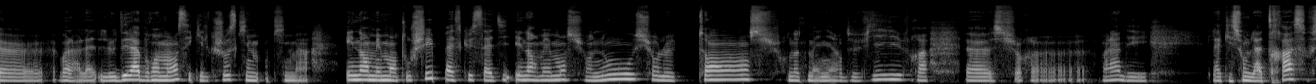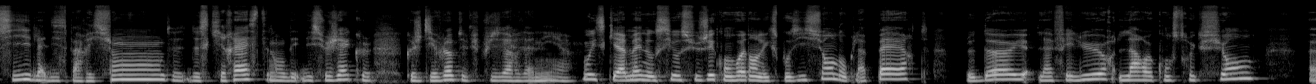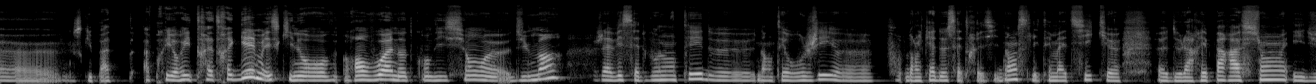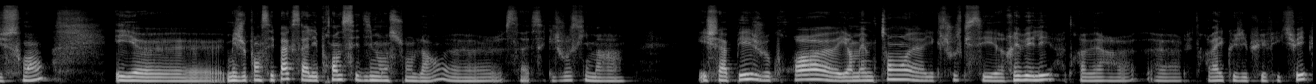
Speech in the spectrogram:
voilà, le délabrement, c'est quelque chose qui, qui m'a énormément touchée parce que ça dit énormément sur nous, sur le temps, sur notre manière de vivre, sur voilà des la question de la trace aussi, de la disparition, de, ce qui reste, donc des, sujets que, que je développe depuis plusieurs années. Oui, ce qui amène aussi au sujet qu'on voit dans l'exposition, donc la perte, le deuil, la fêlure, la reconstruction, euh, ce qui n'est pas a priori très très gai, mais ce qui nous renvoie à notre condition euh, d'humain. J'avais cette volonté d'interroger, euh, dans le cadre de cette résidence, les thématiques de la réparation et du soin. Euh, mais je pensais pas que ça allait prendre ces dimensions-là. Euh, c'est quelque chose qui m'a échappé, je crois. Et en même temps, il y a quelque chose qui s'est révélé à travers euh, le travail que j'ai pu effectuer.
